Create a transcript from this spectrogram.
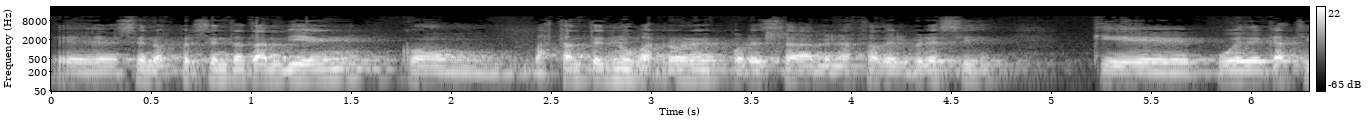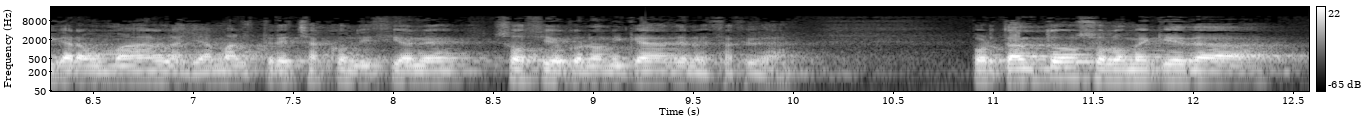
eh, se nos presenta también con bastantes nubarrones por esa amenaza del Brexit que puede castigar aún más las ya maltrechas condiciones socioeconómicas de nuestra ciudad. Por tanto, solo me queda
